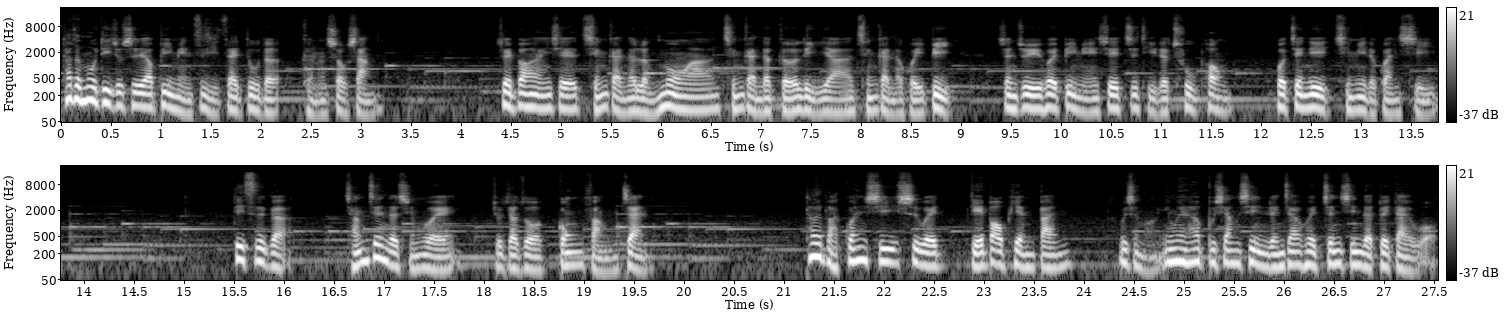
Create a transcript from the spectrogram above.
他的目的就是要避免自己再度的可能受伤，所以包含一些情感的冷漠啊、情感的隔离呀、情感的回避，甚至于会避免一些肢体的触碰或建立亲密的关系。第四个常见的行为就叫做攻防战。他会把关系视为谍报片般，为什么？因为他不相信人家会真心的对待我，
